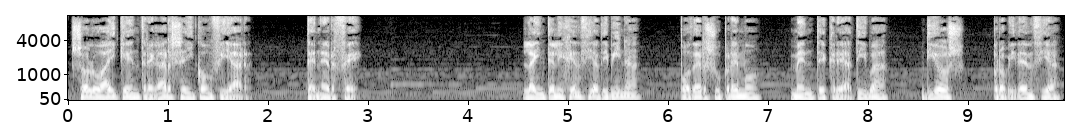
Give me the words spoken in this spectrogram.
Solo hay que entregarse y confiar, tener fe. La inteligencia divina, poder supremo, mente creativa, Dios, providencia,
